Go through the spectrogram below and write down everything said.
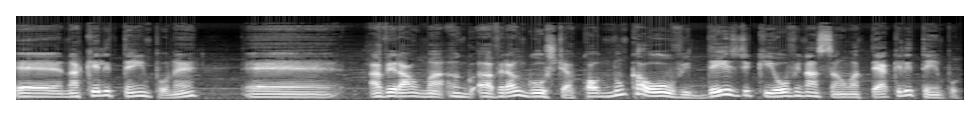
é, naquele tempo, né, é, haverá uma haverá angústia, qual nunca houve desde que houve nação até aquele tempo.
